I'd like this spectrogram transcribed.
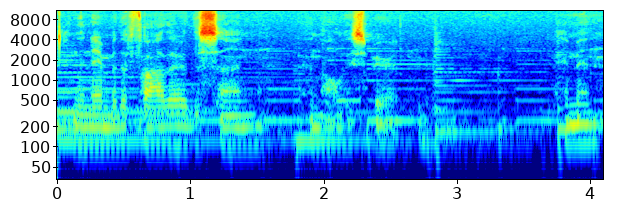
In the name of the Father, the Son, and the Holy Spirit. Amen.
